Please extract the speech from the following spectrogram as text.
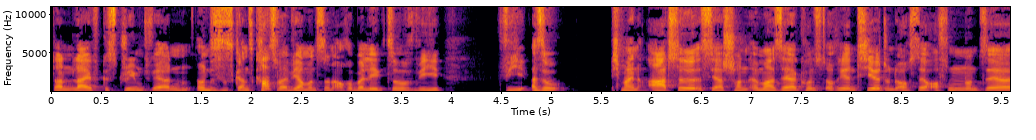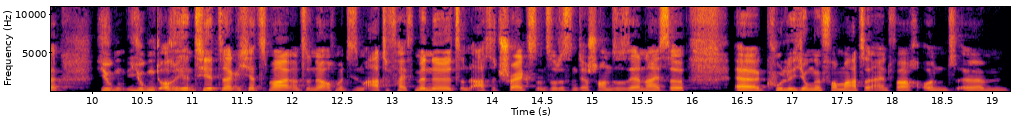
dann live gestreamt werden. Und es ist ganz krass, weil wir haben uns dann auch überlegt, so wie, wie, also ich meine, Arte ist ja schon immer sehr kunstorientiert und auch sehr offen und sehr jugend jugendorientiert, sage ich jetzt mal. Und so, ne, auch mit diesem Arte Five Minutes und Arte Tracks und so, das sind ja schon so sehr nice, äh, coole, junge Formate einfach. Und ähm,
